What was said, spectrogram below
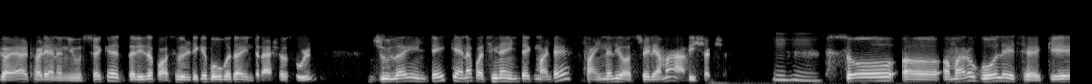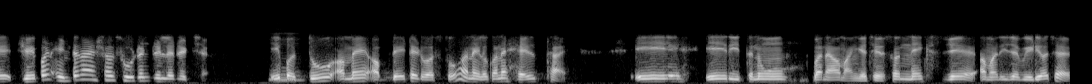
ગયા અઠવાડિયાના ન્યૂઝ છે કે દર ઇઝ અ પોસિબિલિટી કે બહુ બધા ઇન્ટરનેશનલ સ્ટુડન્ટ્સ જુલાઈ ઇન્ટેક કે એના પછીના ઇન્ટેક માટે ફાઇનલી ઓસ્ટ્રેલિયામાં આવી શકશે. સો અમારો ગોલ એ છે કે જે પણ ઇન્ટરનેશનલ સ્ટુડન્ટ રિલેટેડ છે એ બધું અમે અપડેટેડ વસ્તુ અને એ લોકોને હેલ્પ થાય એ એ રીતનું બનાવવા માંગે છે સો નેક્સ્ટ જે અમારી જે વીડિયો છે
